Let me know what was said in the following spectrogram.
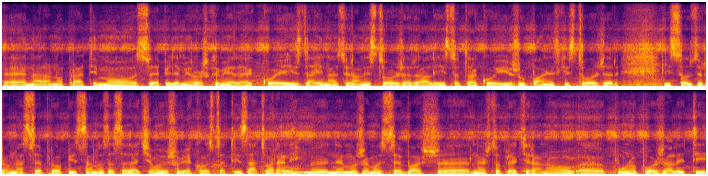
E, naravno pratimo sve epidemiološke mjere koje izdaje nacionalni stožer, ali isto tako i županijski stožer i s obzirom na sve propisano za sada ćemo još uvijek ostati zatvoreni. E, ne možemo se baš e, nešto pretjerano puno požaliti,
